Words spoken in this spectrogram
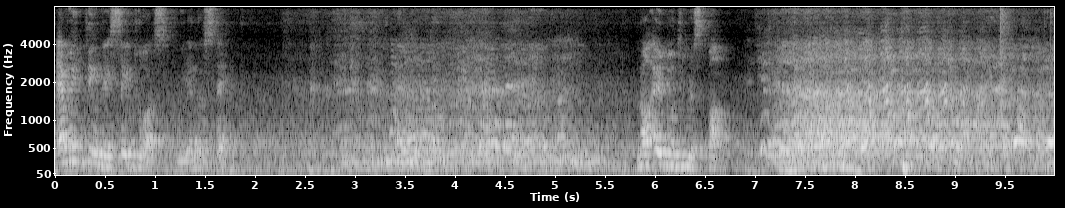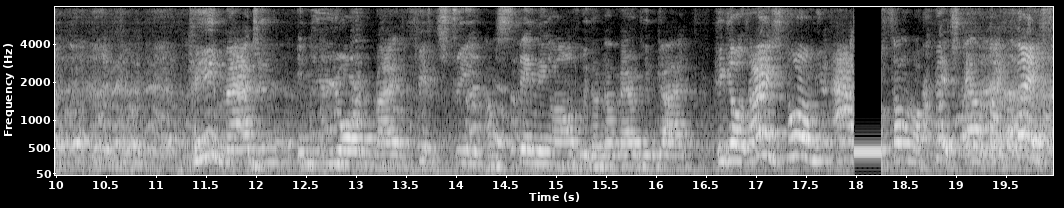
Everything they say to us, we understand. Not able to respond. Can you imagine in New York, right, Fifth Street, I'm standing off with an American guy. He goes, "Hey, Storm, you ass son of a bitch, get out my face!"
